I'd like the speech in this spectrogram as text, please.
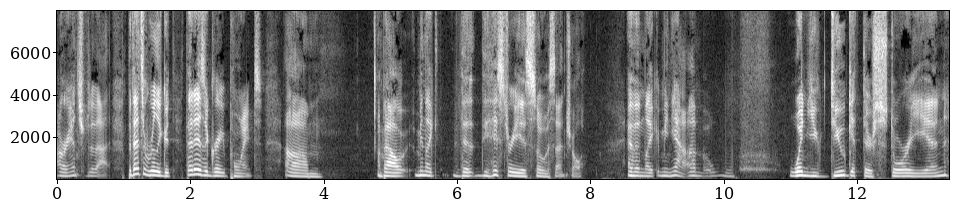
our answer to that. But that's a really good. That is a great point. Um, about I mean, like the the history is so essential, and then like I mean, yeah. Um, when you do get their story in,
